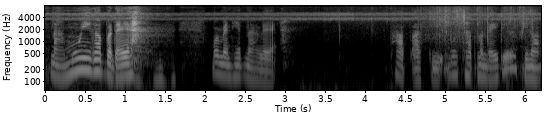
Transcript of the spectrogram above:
ดหนามุ้ยครับบัดใดอะบ่แม่นเฮ็ดหนาแหละภาพอาจสิบ่ชัดมันใดเด้อพี่น้อง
